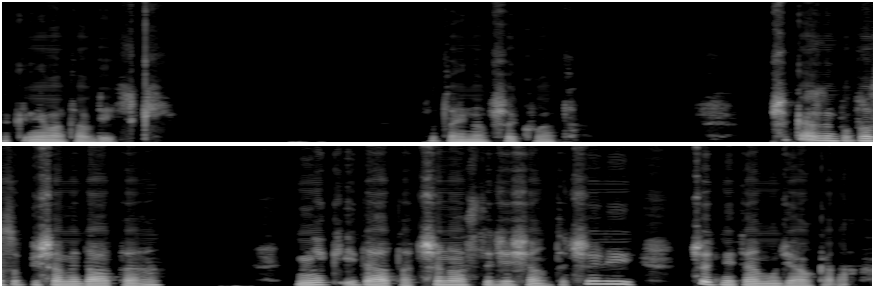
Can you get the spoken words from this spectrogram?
Tak nie ma tabliczki. Tutaj na przykład. Przy każdym po prostu piszemy datę. Nick i data 13.10, czyli 3 dni temu działka dana.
